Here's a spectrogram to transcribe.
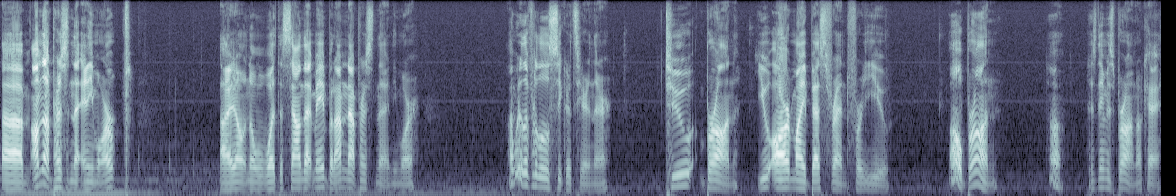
Um, I'm not pressing that anymore. I don't know what the sound that made, but I'm not pressing that anymore. I'm gonna look for little secrets here and there. To Braun. You are my best friend for you. Oh, Braun. Huh. His name is Braun. Okay.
